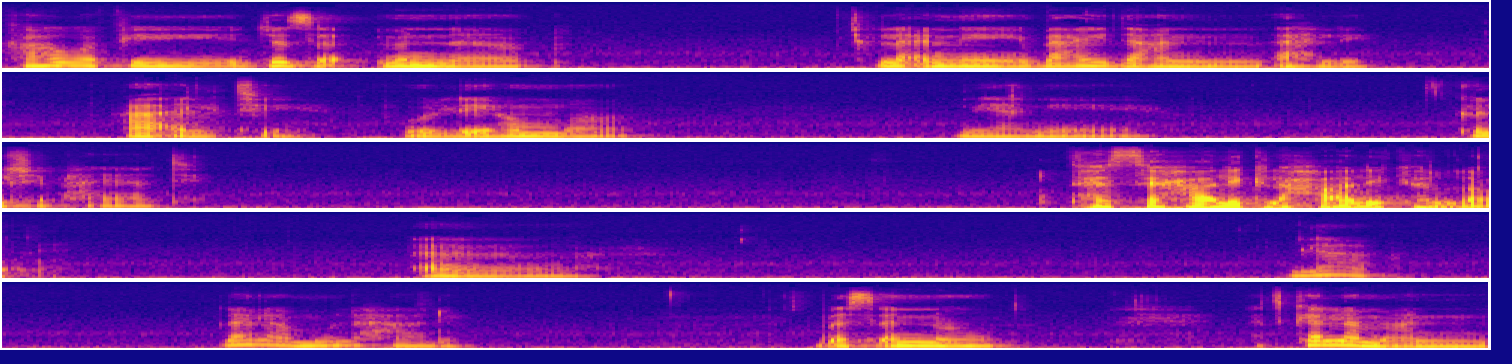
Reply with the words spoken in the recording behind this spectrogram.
فهو في جزء من لأني بعيدة عن أهلي عائلتي واللي هم يعني كل شيء بحياتي. تحسي حالك لحالك هلأ؟ آه لا. لا لا مو لحالي. بس إنه أتكلم عن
